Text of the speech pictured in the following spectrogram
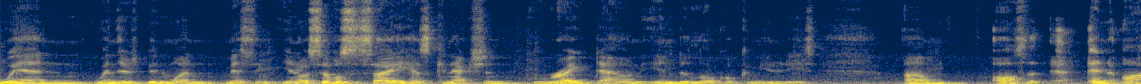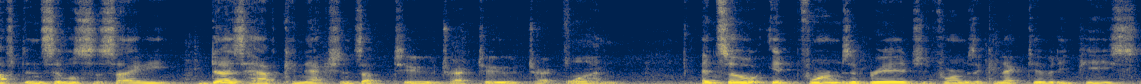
when when there's been one missing. You know, civil society has connection right down into local communities. Um, also, and often civil society does have connections up to track two, track one. And so it forms a bridge, it forms a connectivity piece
